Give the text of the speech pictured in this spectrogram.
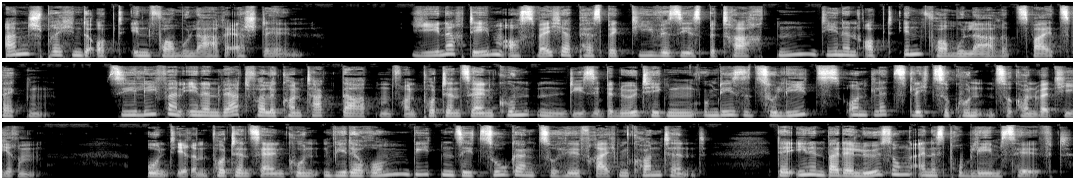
Ansprechende Opt-in-Formulare erstellen. Je nachdem, aus welcher Perspektive Sie es betrachten, dienen Opt-in-Formulare zwei Zwecken. Sie liefern Ihnen wertvolle Kontaktdaten von potenziellen Kunden, die Sie benötigen, um diese zu Leads und letztlich zu Kunden zu konvertieren. Und Ihren potenziellen Kunden wiederum bieten Sie Zugang zu hilfreichem Content, der Ihnen bei der Lösung eines Problems hilft.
